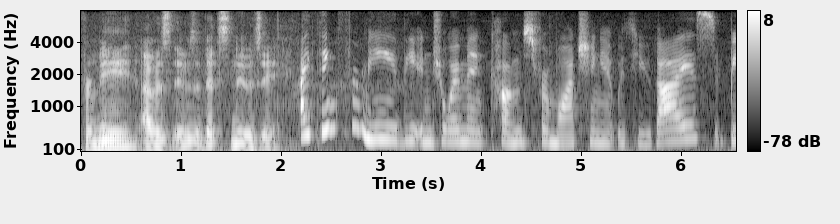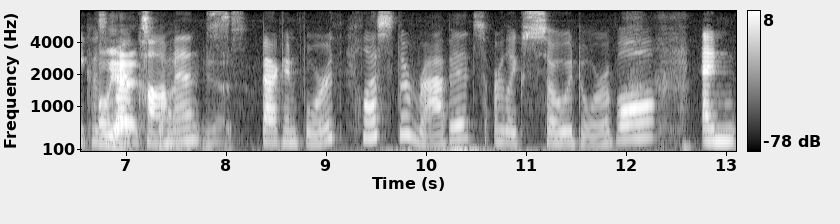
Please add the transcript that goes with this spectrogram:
for me. I was it was a bit snoozy. I think for me, the enjoyment comes from watching it with you guys because Oh, of yeah, our comments yes. back and forth. Plus, the rabbits are like so adorable, and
